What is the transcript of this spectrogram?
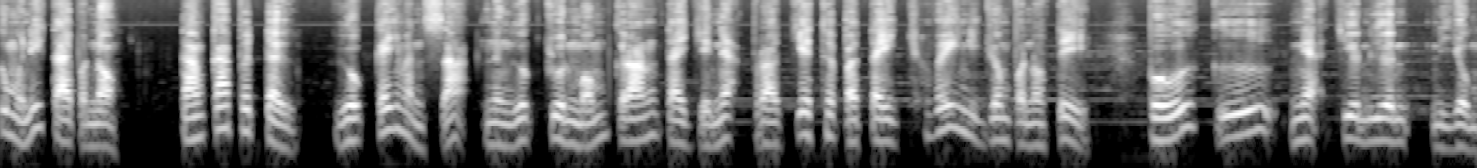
កុម្មុយនីសតែប៉ុណ្ណោះតាមការពិតទៅលោកកេងវណ្ណស័កនិងលោកជួនមុំក្រាន់តែជាអ្នកប្រជាធិបតេយ្យឆ្វេងនិយមប៉ុណ្ណោះទេពលគឺអ្នកជឿនឿននិយម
